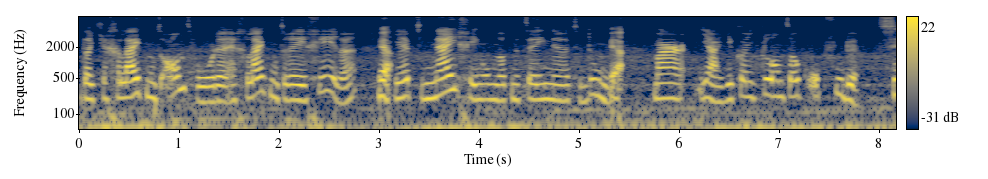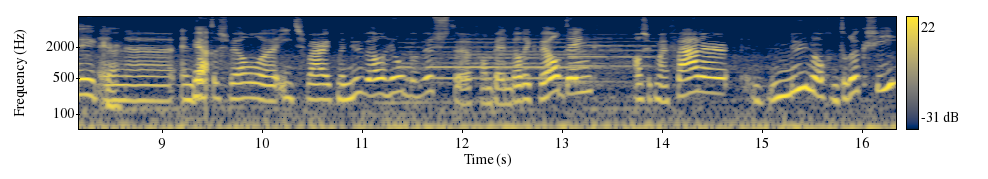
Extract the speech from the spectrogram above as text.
dat je gelijk moet antwoorden en gelijk moet reageren. Ja. Je hebt die neiging om dat meteen eh, te doen. Ja. Maar ja, je kan je klant ook opvoeden. Zeker. En, eh, en dat is wel eh, iets waar ik me nu wel heel bewust van ben. Dat ik wel denk, als ik mijn vader nu nog druk zie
